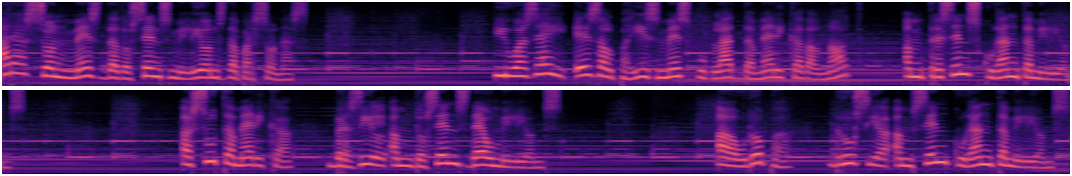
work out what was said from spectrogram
Ara són més de 200 milions de persones. I USA és el país més poblat d'Amèrica del Nord, amb 340 milions. A Sud-amèrica, Brasil amb 210 milions. A Europa, Rússia amb 140 milions.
